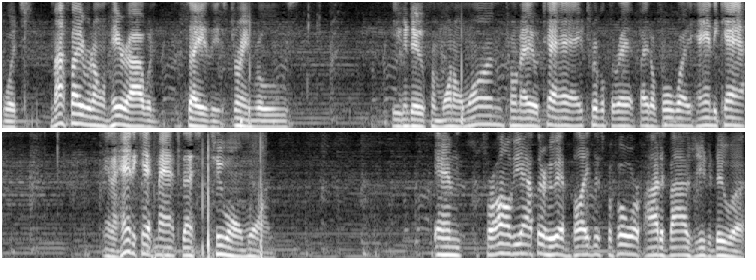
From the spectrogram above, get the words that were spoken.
Which my favorite on here, I would say, is the extreme rules. You can do from one on one, tornado tag, triple threat, fatal four way, handicap. In a handicap match, that's two on one. And for all of you out there who haven't played this before, I'd advise you to do a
